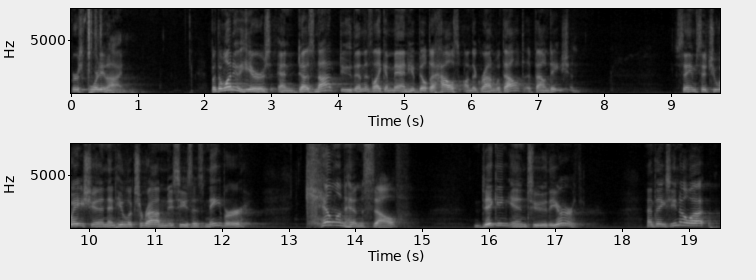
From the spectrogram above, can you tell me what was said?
Verse 49 But the one who hears and does not do them is like a man who built a house on the ground without a foundation. Same situation, and he looks around and he sees his neighbor killing himself digging into the earth and thinks, you know what?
